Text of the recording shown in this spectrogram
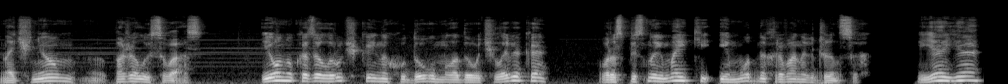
Начнем, пожалуй, с вас. И он указал ручкой на худого молодого человека в расписной майке и модных рваных джинсах. Я-я,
